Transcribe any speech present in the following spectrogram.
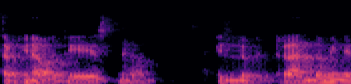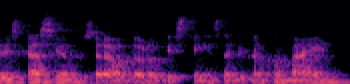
talking about this, you know, it looked random in the discussion to share about all of these things that you can combine.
